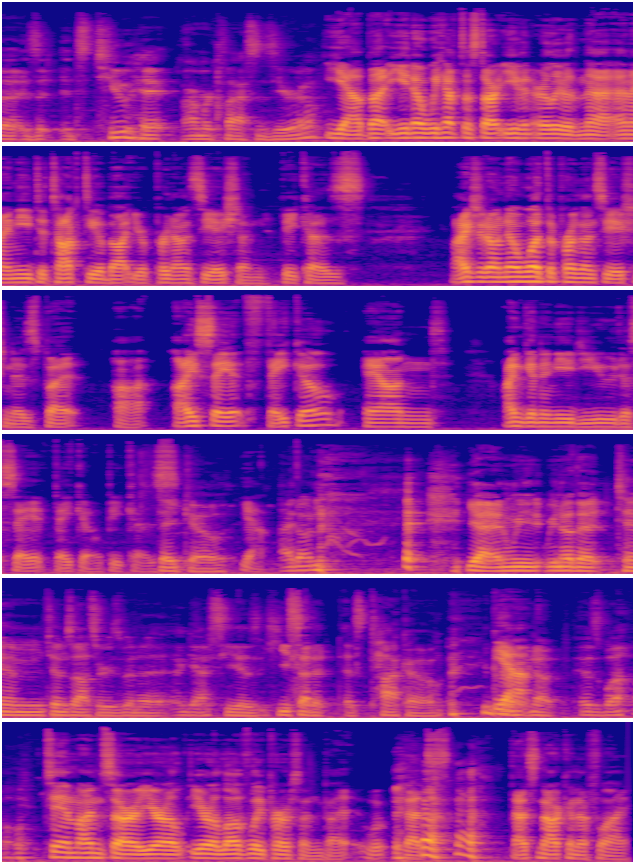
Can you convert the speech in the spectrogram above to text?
uh, is it it's two hit armor class zero. Yeah, but you know we have to start even earlier than that, and I need to talk to you about your pronunciation because I actually don't know what the pronunciation is, but uh, I say it Thaco, and I'm gonna need you to say it Thaco because Seiko. yeah, I don't know. yeah, and we we know that Tim Tim Saucer has been a, a guest. He is he said it as taco Yeah. growing up as well. Tim, I'm sorry, you're a, you're a lovely person, but that's that's not gonna fly.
